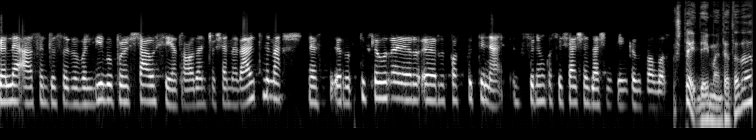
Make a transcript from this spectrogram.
gale esančių savivaldybių prasčiausiai atrodančių šiame vertinime, nes ir tiksliau yra ir, ir paskutinė, surinkusi 65 balus. Štai, Deimantė, tada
